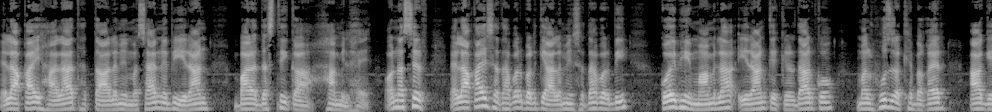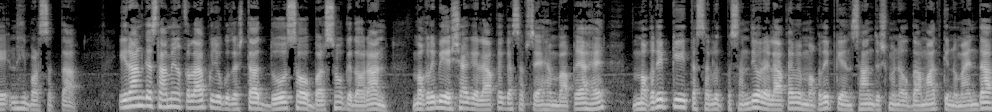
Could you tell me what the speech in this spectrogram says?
علاقائی حالات حتی عالمی مسائل میں بھی ایران بالادستی کا حامل ہے۔ اور نہ صرف علاقائی سطح پر بلکہ عالمی سطح پر بھی کوئی بھی معاملہ ایران کے کردار کو ملحوظ رکھے بغیر آگے نہیں بڑھ سکتا۔ ایران کے اسلامی انقلاب کے جو گزشتہ دو سو برسوں کے دوران مغربی ایشیا کے علاقے کا سب سے اہم واقعہ ہے مغرب کی تسلط پسندی اور علاقے میں مغرب کے انسان دشمن اقدامات کی نمائندہ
